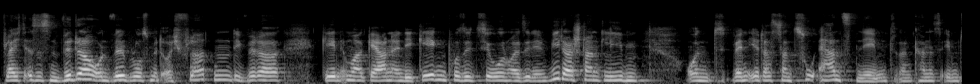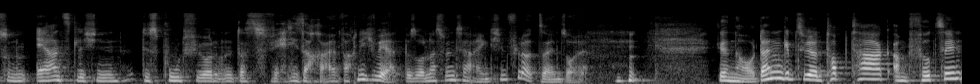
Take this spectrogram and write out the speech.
Vielleicht ist es ein Widder und will bloß mit euch flirten. Die Widder gehen immer gerne in die Gegenposition, weil sie den Widerstand lieben. Und wenn ihr das dann zu ernst nehmt, dann kann es eben zu einem ernstlichen Disput führen. Und das wäre die Sache einfach nicht wert, besonders wenn es ja eigentlich ein Flirt sein soll. genau, dann gibt es wieder einen Top-Tag am 14.,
